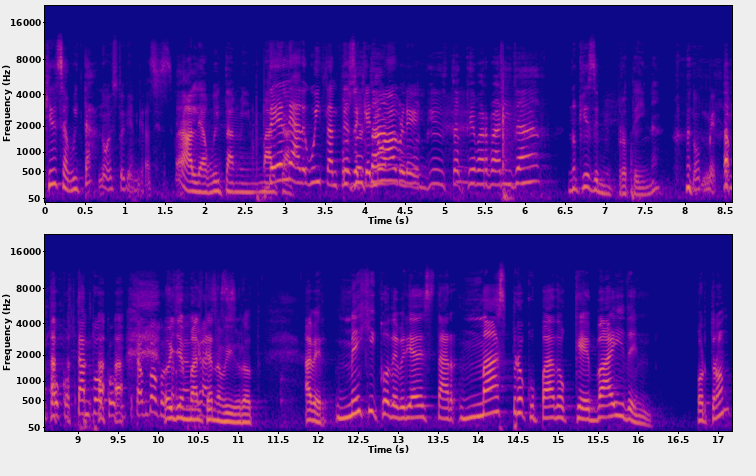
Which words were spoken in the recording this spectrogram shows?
¿quieres agüita? No, estoy bien, gracias. Dale agüita a mi Marta. Dele agüita antes Pues de que está- no hable. ¿qué, está- qué barbaridad. ¿No quieres de mi proteína? No, me- tampoco, tampoco, tampoco. Oye, Malca. Novigrot. A ver, México debería de estar más preocupado que Biden por Trump.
